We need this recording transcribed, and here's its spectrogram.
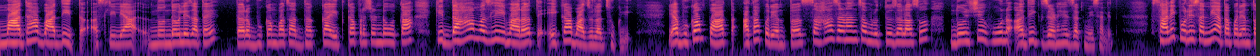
माधाबादीत असलेल्या नोंदवले जात आहे. तर भूकंपाचा धक्का इतका प्रचंड होता की दहा मजली इमारत एका बाजूला झुकली. या भूकंपात आतापर्यंत सहा जणांचा मृत्यू झाला असून दोनशेहून अधिक जण हे जखमी झालेत. स्थानिक पोलिसांनी आतापर्यंत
